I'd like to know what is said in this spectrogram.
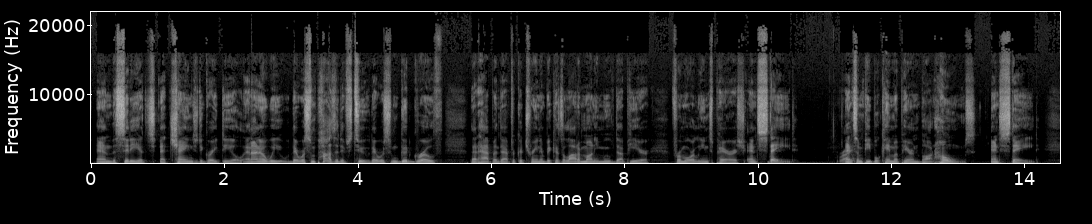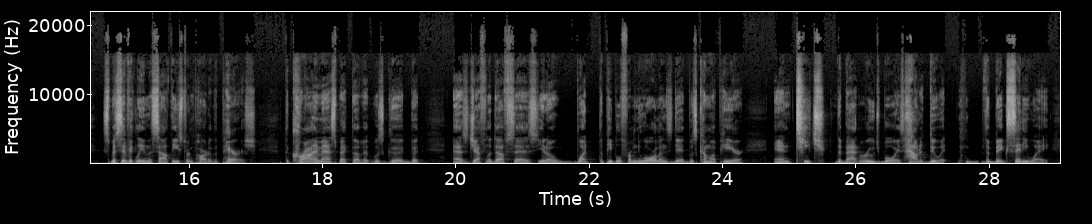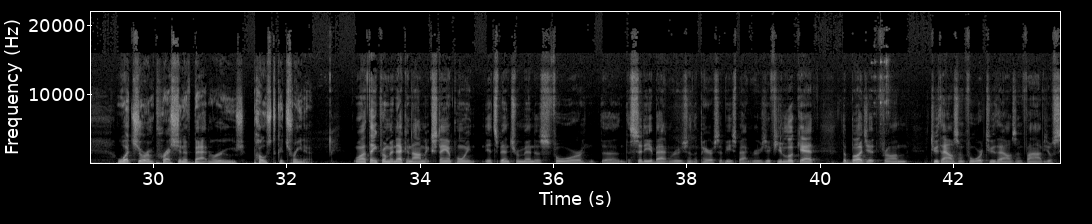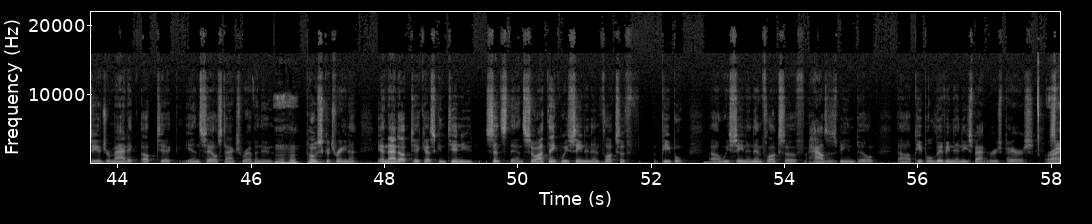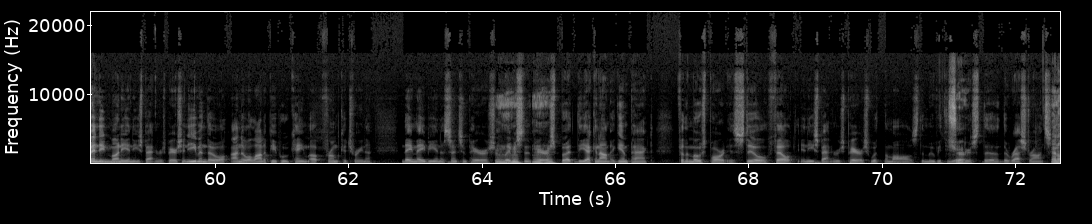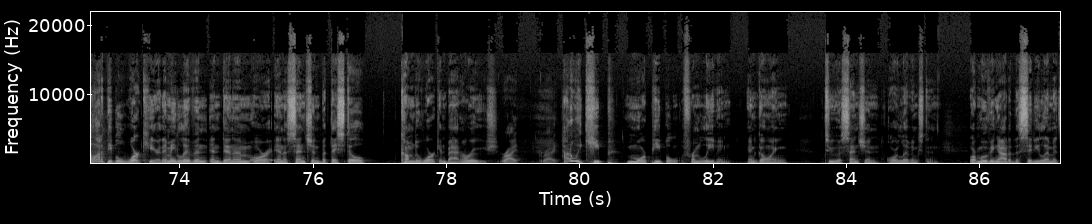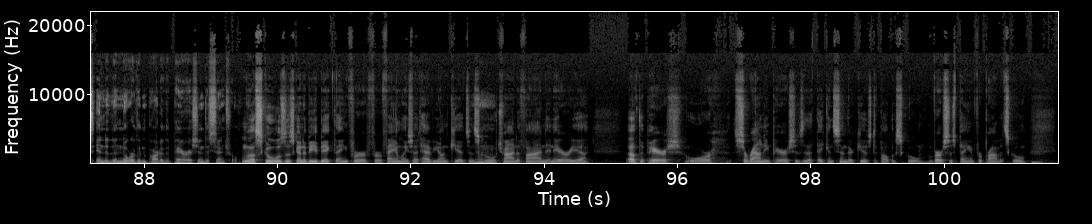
And the city had, had changed a great deal. And I know we there were some positives too. There was some good growth that happened after Katrina because a lot of money moved up here from Orleans Parish and stayed. Right. And some people came up here and bought homes and stayed, specifically in the southeastern part of the parish. The crime aspect of it was good, but as Jeff LeDuff says, you know, what the people from New Orleans did was come up here and teach the Baton Rouge boys how to do it the big city way. What's your impression of Baton Rouge post Katrina? Well, I think from an economic standpoint, it's been tremendous for the, the city of Baton Rouge and the parish of East Baton Rouge. If you look at the budget from 2004 2005, you'll see a dramatic uptick in sales tax revenue post Katrina, and that uptick has continued since then. So I think we've seen an influx of people. Uh, we've seen an influx of houses being built, uh, people living in East Baton Rouge Parish, Right. spending money in East Baton Rouge Parish. And even though I know a lot of people who came up from Katrina, they may be in Ascension Parish or Livingston Parish, but the economic impact, for the most part, is still felt in East Baton Rouge Parish with the malls, the movie Sure. theaters, the, the restaurants. And a lot of people work here. They may live in, in Denham or in Ascension, but they still come to work in Baton Rouge. Right, right. How do we keep more people from leaving and going to Ascension or Livingston or moving out of the city limits into the northern part of the parish into central? Well, schools is going to be a big thing for, for families that have young kids in school, trying to find an area of the parish or surrounding parishes that they can send their kids to public school versus paying for private school.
